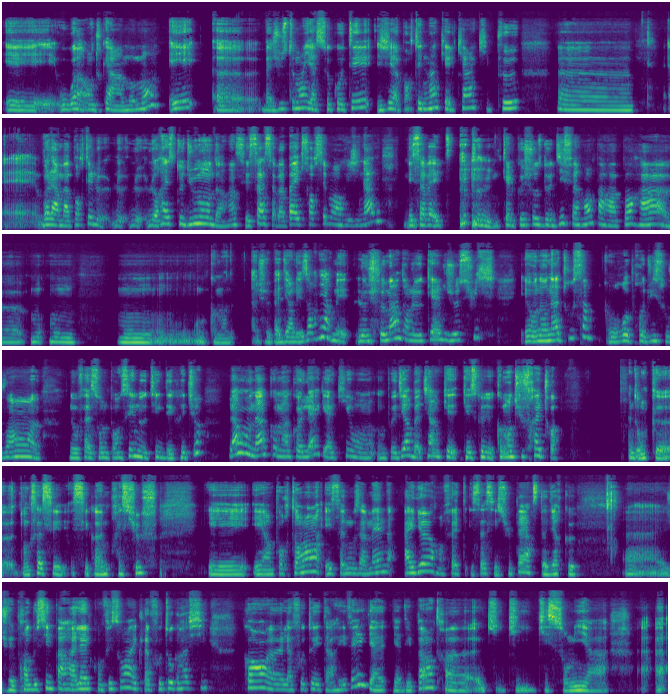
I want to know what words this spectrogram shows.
et, ou en tout cas à un moment. Et euh, bah, justement, il y a ce côté, j'ai à portée de main quelqu'un qui peut euh, euh, voilà, m'apporter le, le, le, reste du monde. Hein. C'est ça, ça va pas être forcément original, mais ça va être quelque chose de différent par rapport à euh, mon, mon, comment, je vais pas dire les ornières, mais le chemin dans lequel je suis. Et on en a tous un. On reproduit souvent euh, nos façons de penser, nos tics d'écriture. Là, on a comme un collègue à qui on, peut dire, bah tiens, qu'est-ce que, comment tu ferais toi? Donc, euh, donc ça, c'est quand même précieux et, important. Et ça nous amène ailleurs, en fait. Et ça, c'est super. C'est-à-dire que euh, je vais prendre aussi le parallèle qu'on fait souvent avec la photographie. Quand euh, la photo est arrivée, il y a, des peintres euh, qui, se sont mis à,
